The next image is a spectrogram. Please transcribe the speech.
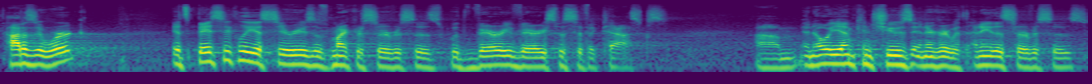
How does it work? It's basically a series of microservices with very, very specific tasks. Um, an OEM can choose to integrate with any of the services.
